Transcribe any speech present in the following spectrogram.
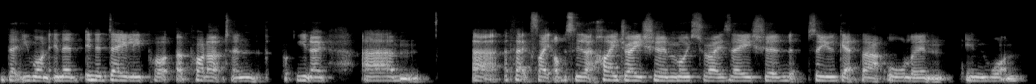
that you want in a in a daily pro- a product, and you know. Um, uh, effects like obviously like hydration moisturization so you get that all in in one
